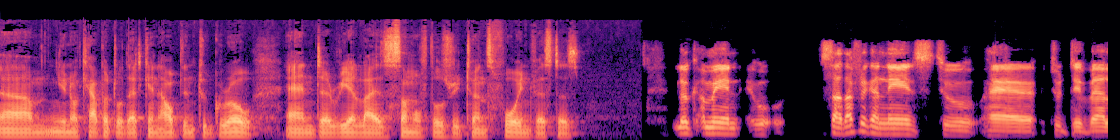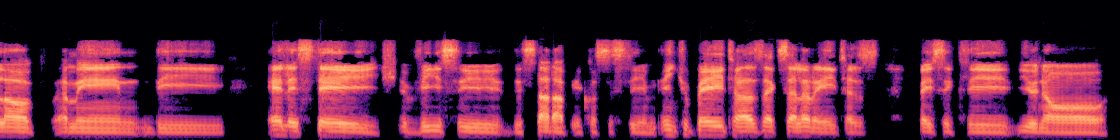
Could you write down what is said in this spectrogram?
um, you know capital that can help them to grow and uh, realize some of those returns for investors? Look, I mean, South Africa needs to have to develop. I mean, the early stage VC, the startup ecosystem, incubators, accelerators, basically, you know,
